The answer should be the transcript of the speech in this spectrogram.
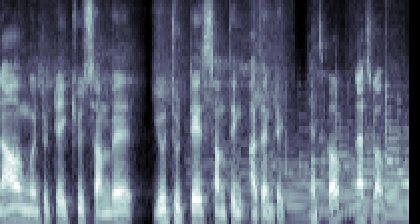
now I am going to take you somewhere you to taste something authentic let's go let's go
